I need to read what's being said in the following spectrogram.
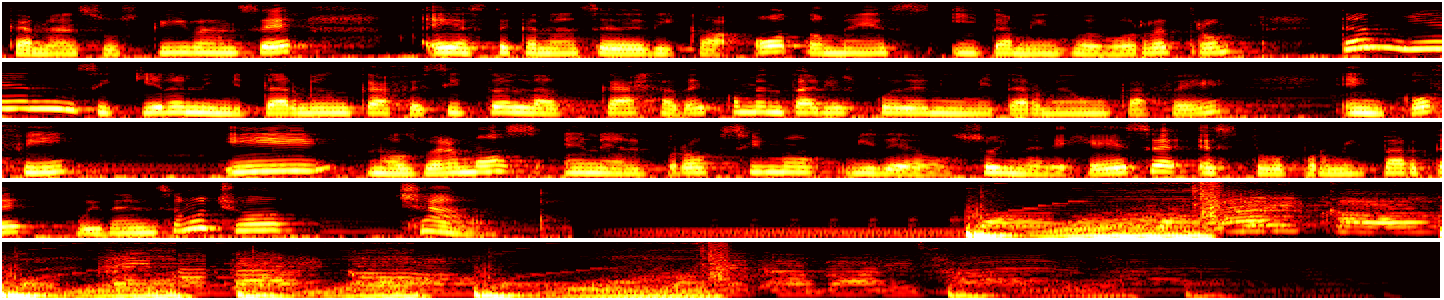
canal, suscríbanse. Este canal se dedica a otomes y también juego retro. También, si quieren invitarme un cafecito en la caja de comentarios, pueden invitarme un café en Coffee. Y nos veremos en el próximo video. Soy NDGS, es todo por mi parte. Cuídense mucho. Ciao!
